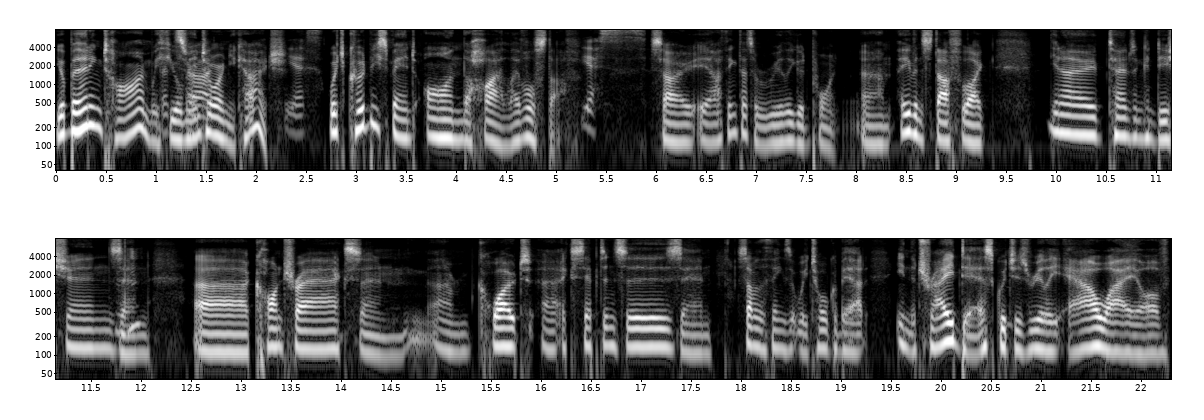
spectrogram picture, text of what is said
you're burning time with your That's right. mentor and your coach, Yes. which could be spent on the higher level stuff. Yes. So yeah, I think that's a really good point. Um, even stuff like, you know, terms and conditions Mhm. and uh, contracts and um, quote uh, acceptances and some of the things that we talk about in the trade desk, which is really our way of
